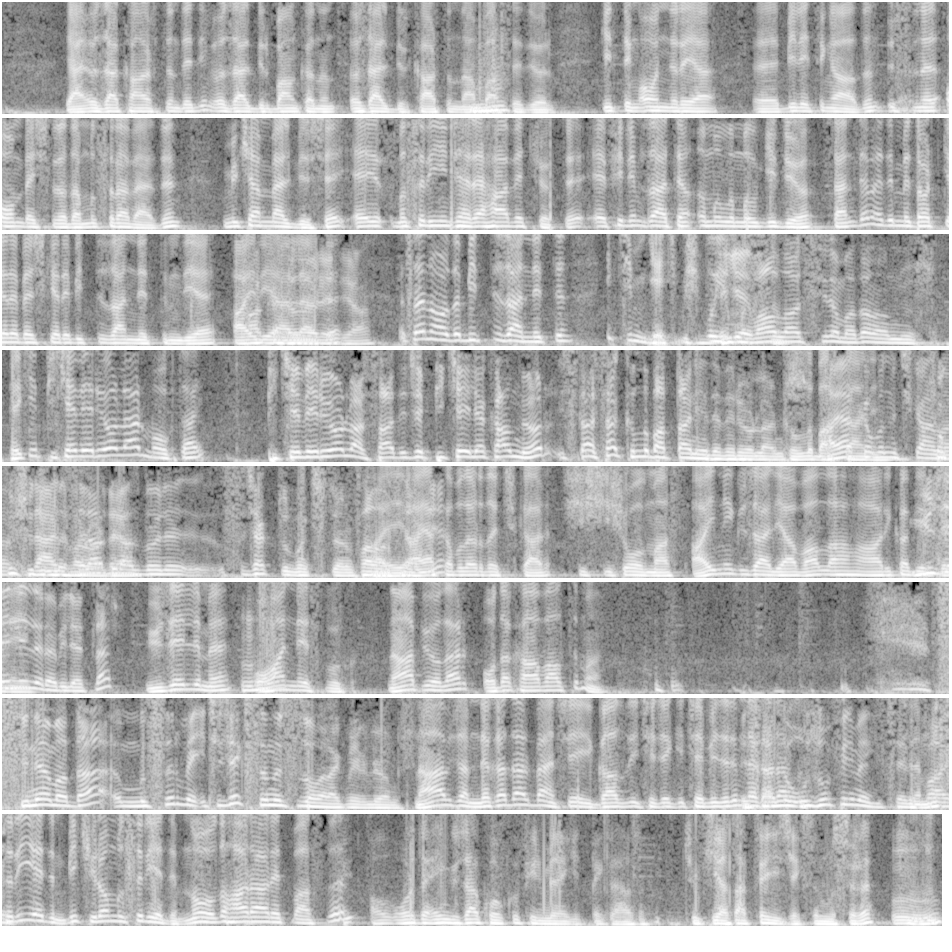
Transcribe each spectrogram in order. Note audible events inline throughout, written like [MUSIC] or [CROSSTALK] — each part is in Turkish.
Yani özel kartın dediğim özel bir bankanın özel bir kartından bahsediyorum. Gittin 10 liraya e, biletini aldın üstüne 15 lirada mısıra verdin mükemmel bir şey. E, mısır yiyince rehavet çöktü. E, film zaten ımıl ımıl gidiyor. Sen demedin mi 4 kere 5 kere bitti zannettim diye ayrı Hakikaten yerlerde. ya. E, sen orada bitti zannettin. İçim geçmiş Ege uyumuşsun. vallahi sinemadan anlıyorsun. Peki pike veriyorlar mı Oktay? Pike veriyorlar sadece pike ile kalmıyor. İstersen kıllı battaniye de veriyorlarmış. Kıllı battaniye. Ayakkabını çıkarma Çok üşüdüm mesela orada ya. biraz böyle sıcak durmak istiyorum falan. Ay, ayakkabıları da çıkar. Şiş şiş olmaz. Ay ne güzel ya. Vallahi harika bir 150 deneyim. lira biletler. 150 mi? Johannesburg. Ne yapıyorlar? Oda kahvaltı mı? [LAUGHS] Sinemada mısır ve içecek sınırsız olarak veriliyormuş. Ne yapacağım? Ne kadar ben şey gazlı içecek içebilirim? E ne sen kadar de uzun filme gitseydin. Fahir. mısırı yedim. Bir kilo mısır yedim. Ne oldu? Hararet bastı. Orada en güzel korku filmine gitmek lazım. Çünkü yatakta yiyeceksin mısırı.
